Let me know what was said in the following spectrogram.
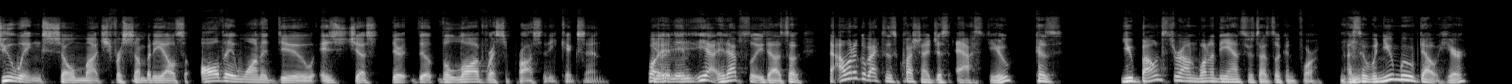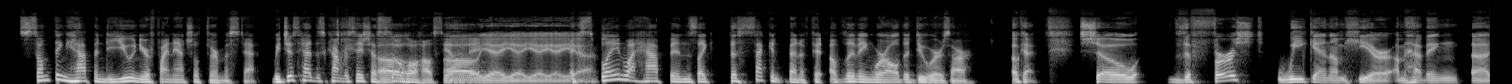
doing so much for somebody else, all they want to do is just the, the law of reciprocity kicks in. Well, you know I mean? yeah, it absolutely does. So I want to go back to this question I just asked you because you bounced around one of the answers I was looking for. Mm-hmm. I said, when you moved out here, something happened to you and your financial thermostat. We just had this conversation at oh, Soho House the other oh, day. Oh, yeah, yeah, yeah, yeah, yeah. Explain what happens, like the second benefit of living where all the doers are. Okay. So the first weekend I'm here, I'm having, uh,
